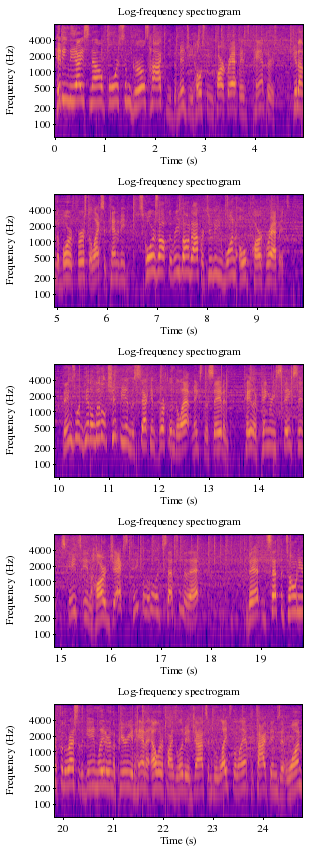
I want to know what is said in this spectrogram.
Hitting the ice now for some girls hockey. Bemidji hosting Park Rapids. Panthers get on the board first. Alexa Kennedy scores off the rebound opportunity 1-0 Park Rapids. Things would get a little chippy in the second. Brooklyn Delap makes the save and Taylor Pingree in, skates in hard. Jacks take a little exception to that. That set the tone here for the rest of the game. Later in the period, Hannah Eller finds Olivia Johnson, who lights the lamp to tie things at one.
